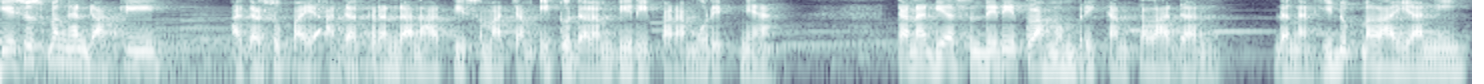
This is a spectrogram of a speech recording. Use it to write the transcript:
Yesus menghendaki agar supaya ada kerendahan hati semacam itu dalam diri para muridnya. Karena dia sendiri telah memberikan teladan dengan hidup melayani,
